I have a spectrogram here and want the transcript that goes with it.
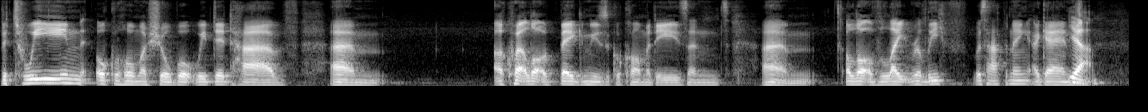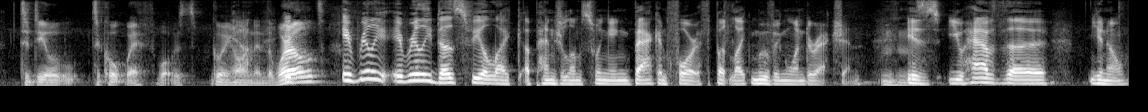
between Oklahoma Showboat, we did have. Um, uh, quite a lot of big musical comedies and um, a lot of light relief was happening again. Yeah. To deal to cope with what was going Yeah. on in the world. It, it really it really does feel like a pendulum swinging back and forth, but like moving one direction. Mm-hmm. Is you have the you know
